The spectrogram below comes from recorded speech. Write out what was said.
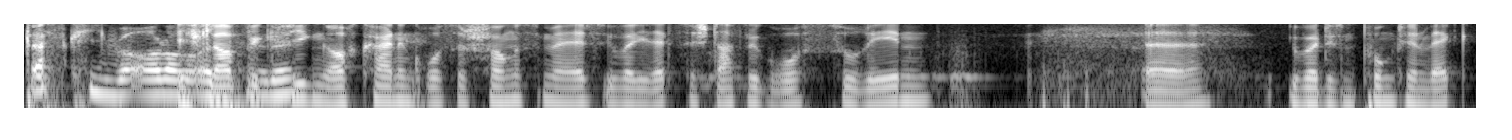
Das kriegen wir auch noch Ich glaube, wir ne? kriegen auch keine große Chance mehr, jetzt über die letzte Staffel groß zu reden. Äh, über diesen Punkt hinweg.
